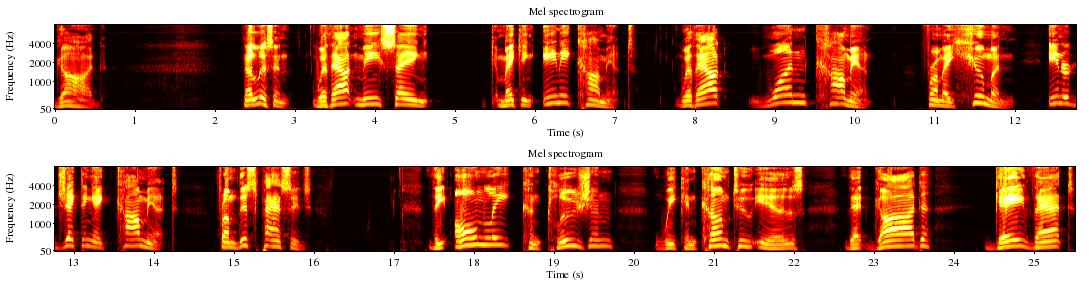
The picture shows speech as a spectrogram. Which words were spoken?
God. Now listen, without me saying, making any comment, without one comment from a human interjecting a comment from this passage, the only conclusion we can come to is that God gave that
